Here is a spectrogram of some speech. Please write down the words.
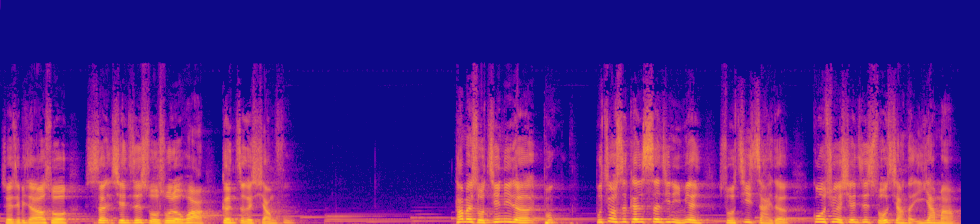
所以这边讲到说，先先知所说的话跟这个相符，他们所经历的不不就是跟圣经里面所记载的过去的先知所讲的一样吗？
